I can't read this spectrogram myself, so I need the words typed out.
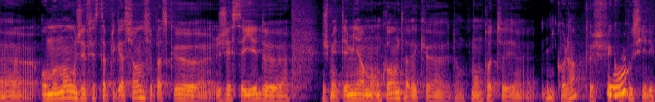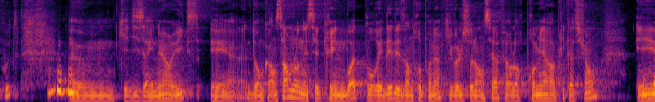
euh, au moment où j'ai fait cette application, c'est parce que j'essayais de, je m'étais mis à mon compte avec euh, donc mon pote euh, Nicolas que je fais coucou s'il écoute, qui est designer UX et donc ensemble on essaie de créer une boîte pour aider des entrepreneurs qui veulent se lancer à faire leur première application et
